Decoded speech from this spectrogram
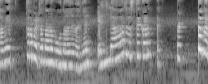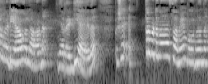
സമയം എത്ര പെട്ടെന്നാണ് പോകുന്നതെന്ന്. ഞാൻ എല്ലാ ദിവസത്തേക്കാളും പെട്ടെന്ന് റെഡിയാവലാണ് ഞാൻ റെഡിയായത് പക്ഷെ എത്ര പെട്ടെന്നാണ് സമയം പോകുന്നതെന്ന്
